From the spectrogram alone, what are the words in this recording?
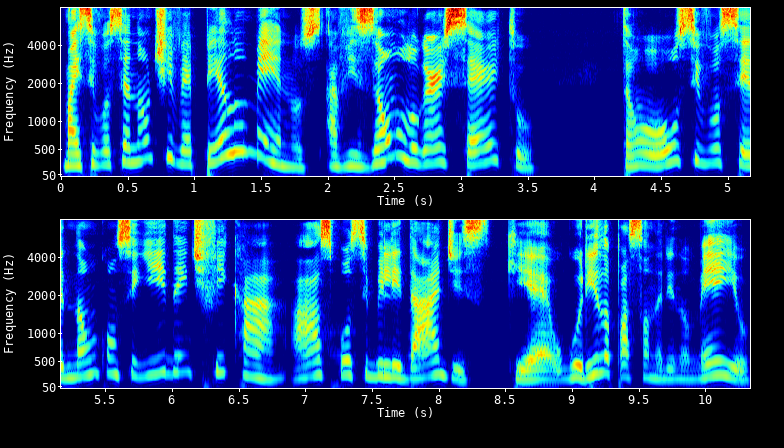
Mas se você não tiver pelo menos a visão no lugar certo, então, ou se você não conseguir identificar as possibilidades, que é o gorila passando ali no meio,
